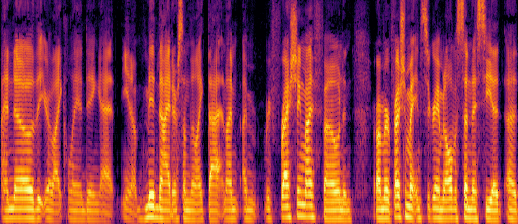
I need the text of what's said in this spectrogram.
I know that you're like landing at, you know, midnight or something like that and I'm I'm refreshing my phone and or I'm refreshing my Instagram and all of a sudden I see a a,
